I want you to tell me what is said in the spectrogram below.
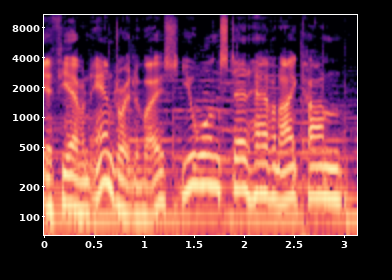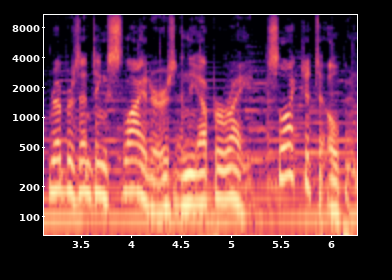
If you have an Android device, you will instead have an icon representing sliders in the upper right. Select it to open.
